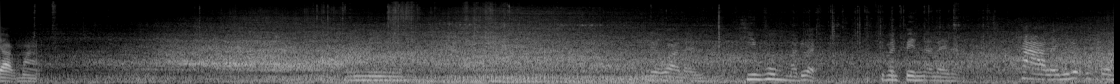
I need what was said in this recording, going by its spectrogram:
ยากมาก มันมี เรียกว่าอะไรที่หุ้มมาด้วย ที่มันเป็นอะไรนะผ้าอะไรไม่รู้ทุกคน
